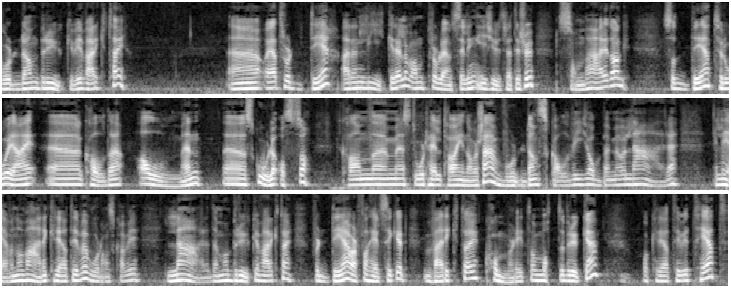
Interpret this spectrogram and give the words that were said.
hvordan bruker vi verktøy. Uh, og jeg tror det er en like relevant problemstilling i 2037 som det er i dag. Så det tror jeg, uh, kall det allmenn skole også, kan med stort hell ta inn over seg. Hvordan skal vi jobbe med å lære elevene å være kreative? Hvordan skal vi lære dem å bruke verktøy. For det er i hvert fall helt sikkert. Verktøy kommer de til å måtte bruke. Og kreativitet,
